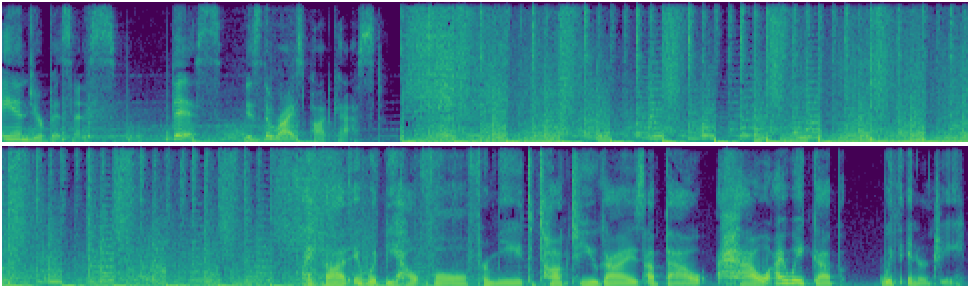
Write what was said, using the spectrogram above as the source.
and your business. This is the Rise Podcast. I thought it would be helpful for me to talk to you guys about how I wake up with energy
